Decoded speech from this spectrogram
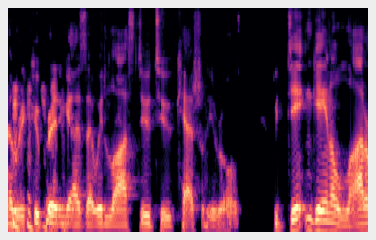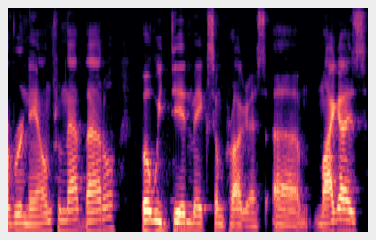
um, recuperating guys that we lost due to casualty rolls we didn't gain a lot of renown from that battle, but we did make some progress. Um, my guys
